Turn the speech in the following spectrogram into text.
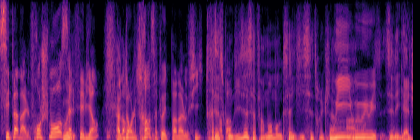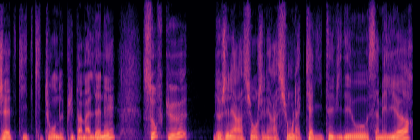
C'est pas mal. Franchement, Oui. ça le fait bien. Alors, dans le train, ça peut être pas mal aussi. C'est ce qu'on disait, ça fait un moment que ça existe ces trucs-là. Oui, hein. oui, oui, oui. C'est- des gadgets qui, qui tournent depuis pas mal d'années. Sauf que de génération en génération, la qualité vidéo s'améliore.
